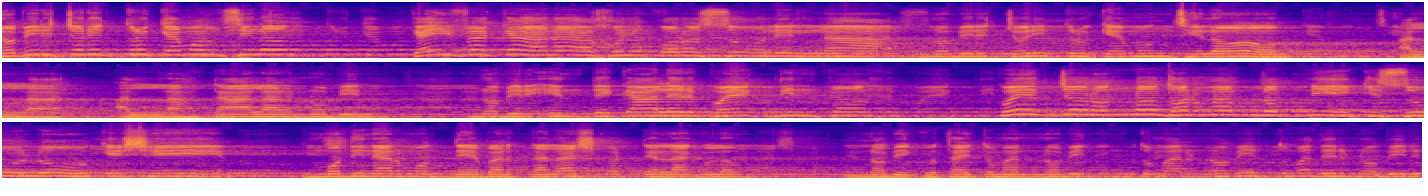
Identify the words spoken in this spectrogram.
নবীর চরিত্র কেমন ছিল? কাইফা কানা খুলুক রাসূলিল্লাহ, নবীর চরিত্র কেমন ছিল? আল্লাহ আল্লাহ তাআলার নবীর নবীর ইন্তেকালের কয়েকদিন পর কয়েকজন অন্য ধর্মাবলম্বী কিছু লোক এসে মদিনার মধ্যে এবার তালাশ করতে লাগল। নবী কোথায় তোমার নবী? তোমার নবীর তোমাদের নবীর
